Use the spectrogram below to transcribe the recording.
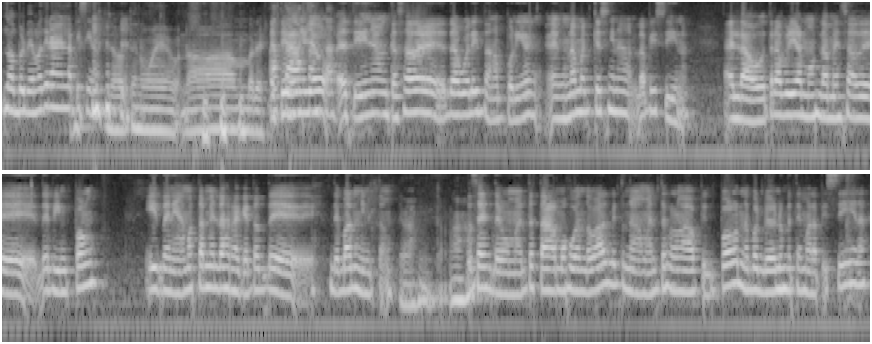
nos volvemos a tirar en la piscina. No, de nuevo. No, hombre. Y yo, en casa de, de abuelita nos ponían en una marquesina la piscina, en la otra abríamos la mesa de, de ping pong y teníamos también las raquetas de, de badminton. De badminton, ajá. Entonces, de momento estábamos jugando badminton, de momento jugábamos ping pong, nos volvimos y nos metimos a la piscina.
